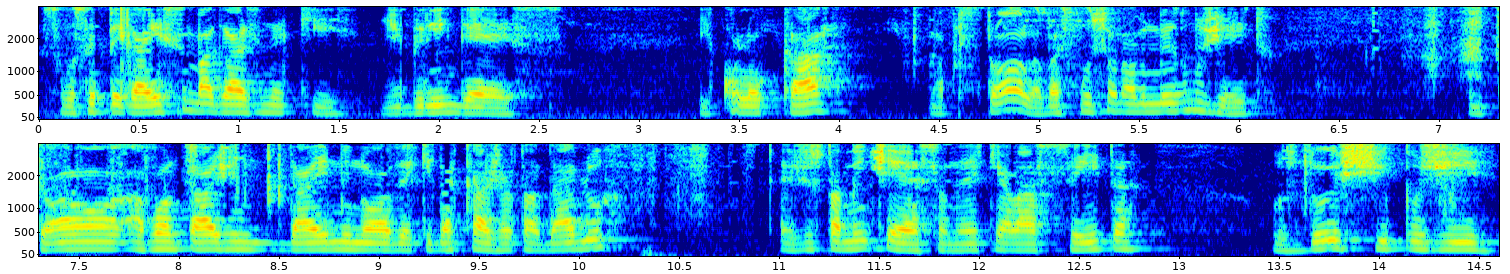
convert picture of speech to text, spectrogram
se você pegar esse magazine aqui de green gas e colocar na pistola, vai funcionar do mesmo jeito. Então a vantagem da M9 aqui da KJW é justamente essa, né? Que ela aceita os dois tipos de,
